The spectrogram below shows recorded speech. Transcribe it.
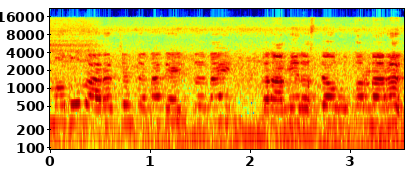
मधून आरक्षण त्यांना द्यायचं नाही तर आम्ही रस्त्यावर उतरणारच.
